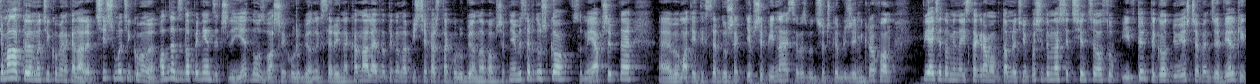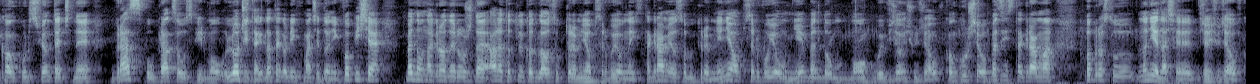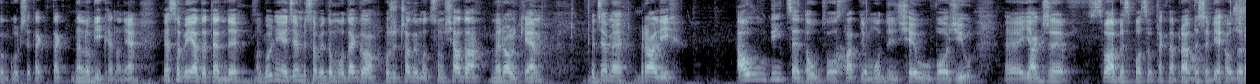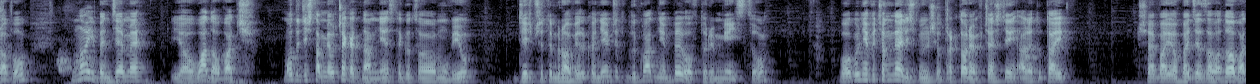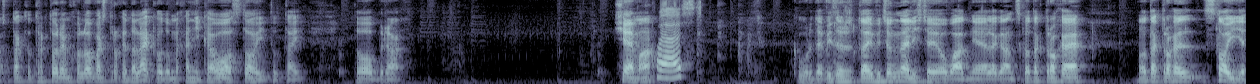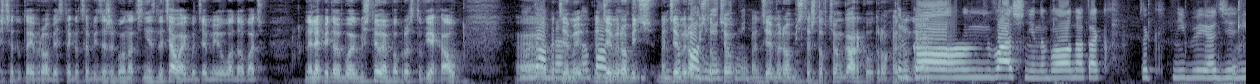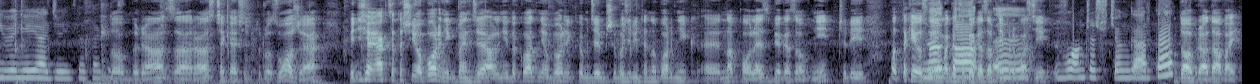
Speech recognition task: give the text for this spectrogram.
Siemano w kolejnym odcinku na kanale. W dzisiejszym odcinku mamy od Nets do pieniędzy, czyli jedną z waszych ulubionych serii na kanale, dlatego napiszcie hashtag ulubiona, wam przypniemy serduszko, w sumie ja przypnę, e, bo Matej tych serduszek nie przypina, ja sobie wezmę troszeczkę bliżej mikrofon. Wbijajcie do mnie na Instagrama, bo tam lecimy po 17 tysięcy osób i w tym tygodniu jeszcze będzie wielki konkurs świąteczny wraz z współpracą z firmą Logitech, dlatego link macie do nich w opisie. Będą nagrody różne, ale to tylko dla osób, które mnie obserwują na Instagramie, osoby, które mnie nie obserwują nie będą mogły wziąć udziału w konkursie, bo bez Instagrama po prostu no nie da się wziąć udziału w konkursie, tak, tak na logikę, no nie? Ja sobie jadę tędy. Ogólnie jedziemy sobie do młodego, pożyczonym od sąsiada Merolkiem. Będziemy brali Audicę, tą co ostatnio młody się uwoził, e, jakże w słaby sposób tak naprawdę, że wjechał do rowu. No i będziemy ją ładować. Młody gdzieś tam miał czekać na mnie, z tego co mówił. Gdzieś przy tym rowie, tylko nie wiem gdzie to dokładnie było, w którym miejscu. Bo ogólnie wyciągnęliśmy już ją traktorem wcześniej, ale tutaj trzeba ją będzie załadować. Bo tak to traktorem holować trochę daleko do mechanika. O, stoi tutaj. Dobra. Siema. Cześć. Kurde, widzę, że tutaj wyciągnęliście ją ładnie, elegancko. Tak trochę. No tak trochę stoi jeszcze tutaj w rowie, z tego co widzę, żeby ona ci nie zleciała, jak będziemy ją ładować. Najlepiej to by było, jakbyś tyłem po prostu wjechał. No E, dobra, będziemy, no będziemy robić, No będziemy to robić to wcią- mi. będziemy robić też to wciągarką trochę, Tylko no nie? właśnie, no bo ona tak, tak niby jedzie, niby nie jedzie i to tak jest. Dobra, zaraz, czekaj, ja się tu rozłożę. I dzisiaj akcja też i obornik będzie, ale nie dokładnie obornik, tylko będziemy przywozili ten obornik e, na pole z biogazowni, czyli od takiego znajomego, co biogazownię e, prowadzi. Włączasz wciągarkę. Dobra, dawaj.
